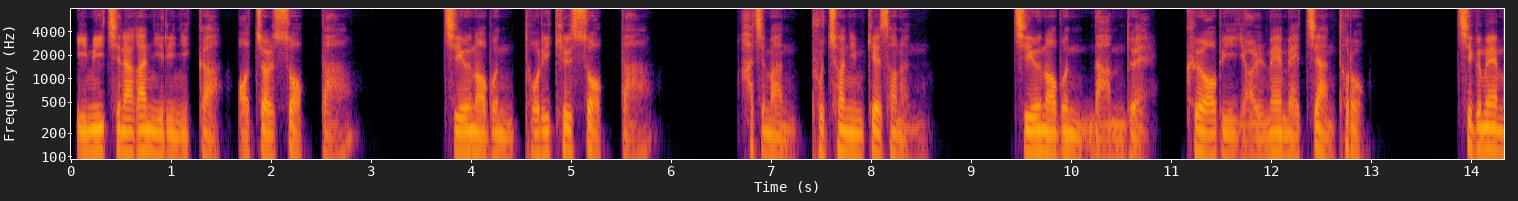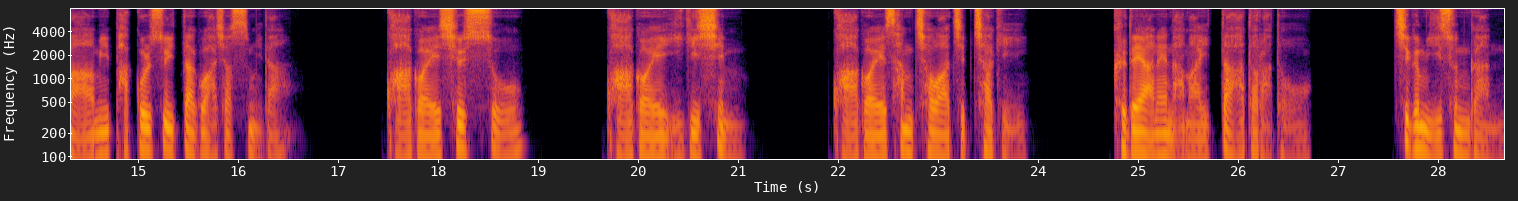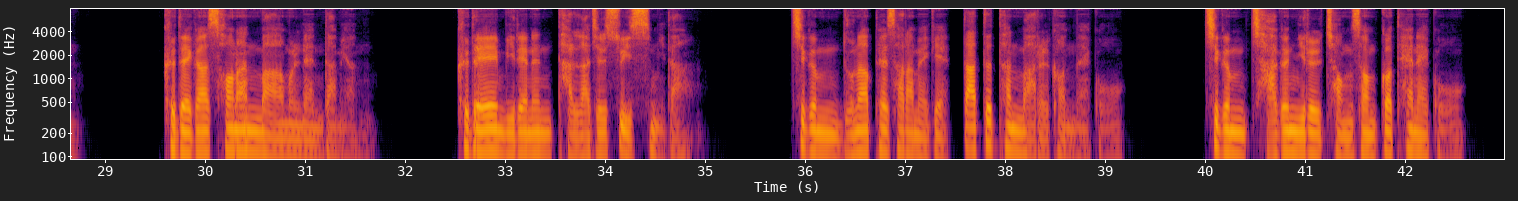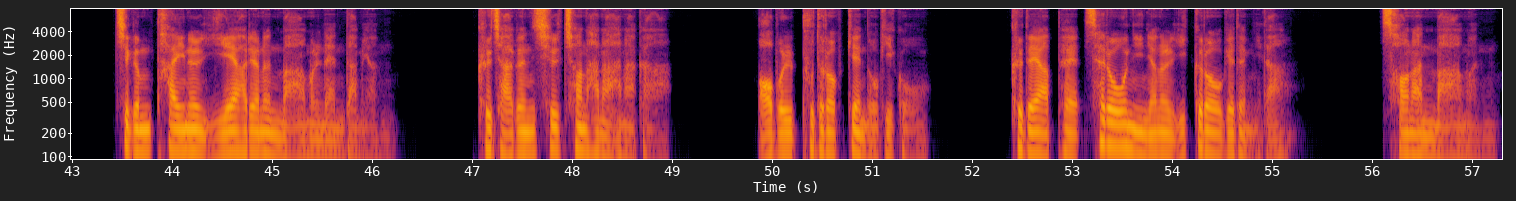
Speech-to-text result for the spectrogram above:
이미 지나간 일이니까 어쩔 수 없다. 지은 업은 돌이킬 수 없다. 하지만 부처님께서는 지은 업은 남되 그 업이 열매 맺지 않도록 지금의 마음이 바꿀 수 있다고 하셨습니다. 과거의 실수, 과거의 이기심, 과거의 상처와 집착이 그대 안에 남아있다 하더라도 지금 이 순간 그대가 선한 마음을 낸다면 그대의 미래는 달라질 수 있습니다. 지금 눈앞의 사람에게 따뜻한 말을 건네고 지금 작은 일을 정성껏 해내고 지금 타인을 이해하려는 마음을 낸다면 그 작은 실천 하나하나가 업을 부드럽게 녹이고 그대 앞에 새로운 인연을 이끌어오게 됩니다. 선한 마음은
